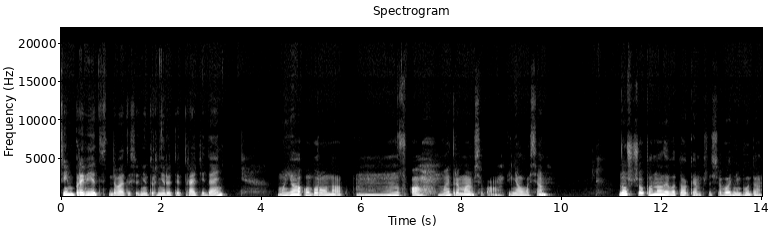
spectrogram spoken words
Всім привіт! Давайте сьогодні турнірити третій день. Моя оборона в А. Ми тримаємося в А. Піднялася. Ну що, погнали в атаки, що сьогодні буде.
